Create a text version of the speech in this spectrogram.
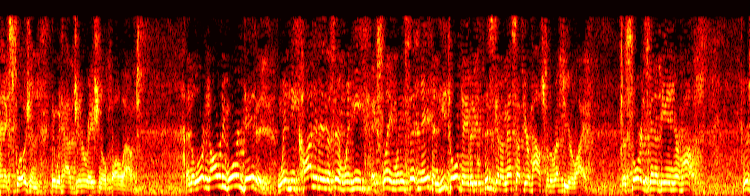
an explosion that would have generational fallout. And the Lord had already warned David when he caught him in the sin, when he explained, when he sent Nathan, he told David, this is going to mess up your house for the rest of your life. The sword is going to be in your house. Your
